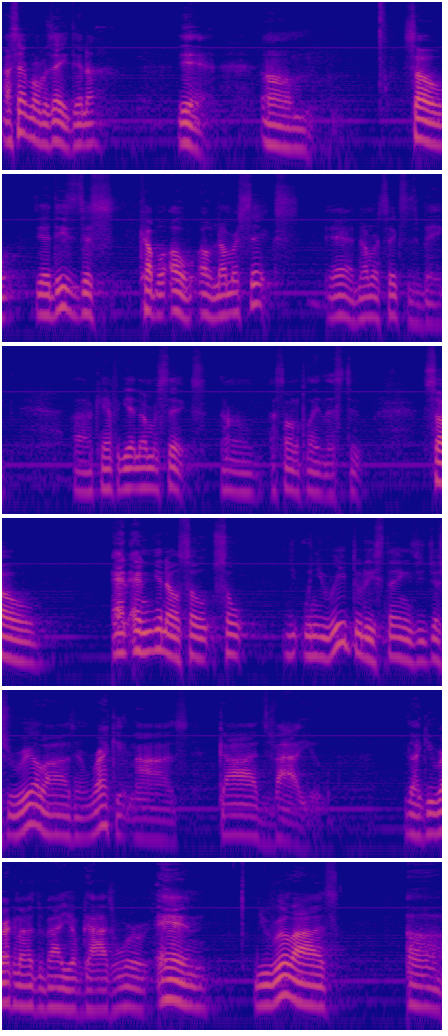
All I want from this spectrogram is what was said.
I said Romans 8, didn't I? Yeah. Um, so, yeah, these just couple, oh, oh, number six. Yeah, number six is big. Uh, can't forget number six. Um, that's on the playlist too. So, and, and you know, so, so when you read through these things, you just realize and recognize God's value. Like you recognize the value of God's word, and you realize uh,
